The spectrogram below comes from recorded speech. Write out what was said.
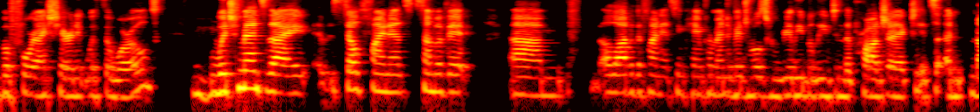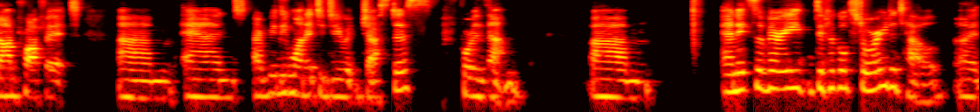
before i shared it with the world mm-hmm. which meant that i self-financed some of it. Um, a lot of the financing came from individuals who really believed in the project. It's a nonprofit um, and i really wanted to do it justice for them. Um, and it's a very difficult story to tell. Uh,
